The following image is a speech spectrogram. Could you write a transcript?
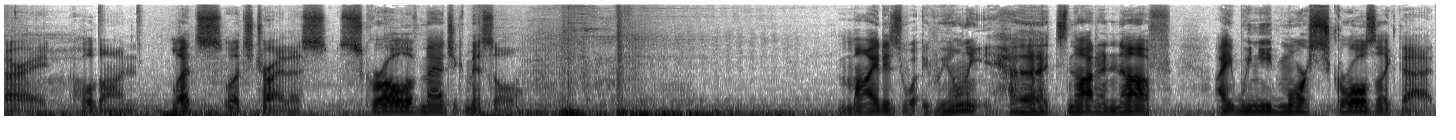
All right, hold on. Let's let's try this. Scroll of magic missile. Might as well. We only. it's not enough. I. We need more scrolls like that.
